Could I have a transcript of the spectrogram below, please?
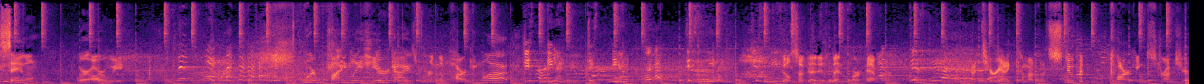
Salem, where are we? Finally here, guys. We're in the parking lot. Disneyland, Disneyland, uh, uh, Disneyland, Disneyland. Feels so good. It's been forever. Disneyland. Got teary-eyed come out of the stupid parking structure.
